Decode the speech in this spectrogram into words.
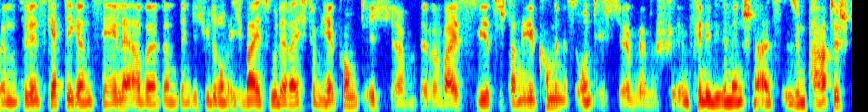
ähm, zu den Skeptikern zähle, aber dann denke ich wiederum, ich weiß, wo der Reichtum herkommt, ich äh, weiß, wie er zustande gekommen ist und ich äh, empfinde diese Menschen als sympathisch.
